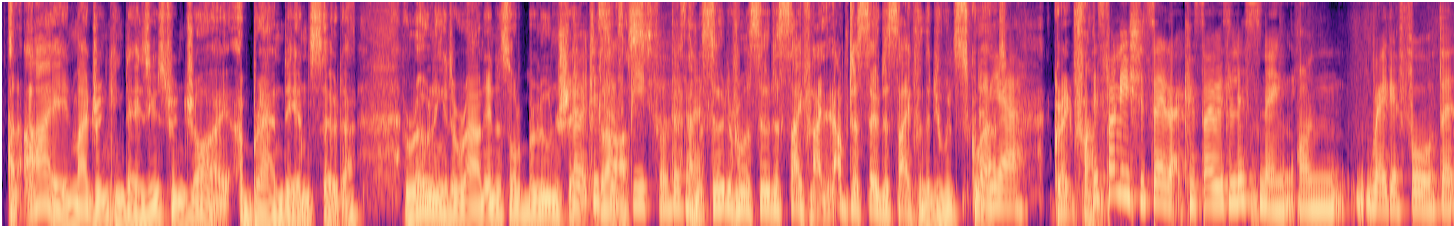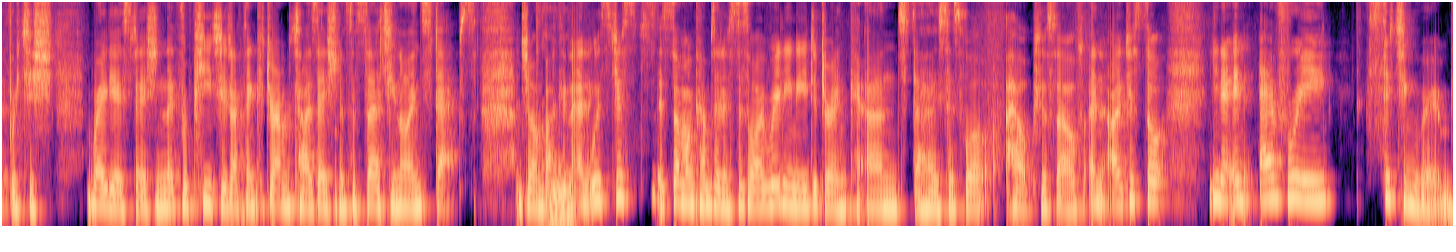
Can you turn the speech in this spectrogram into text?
And I, in my drinking days, used to enjoy a brandy and soda, rolling it around in a sort of balloon shaped glass. Oh, it just glass. looks beautiful, doesn't and it? soda from a soda siphon. I loved a soda siphon that you could squirt. Oh, yeah. Great fun. It's funny you should say that because I was listening on Radio 4, the British radio station. They've repeated, I think, a dramatisation of the 39 steps, John Buchan. And it was just, someone comes in and says, Oh, I really need a drink. And the host says, Well, help yourself. And I just thought, you know, in every sitting room,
